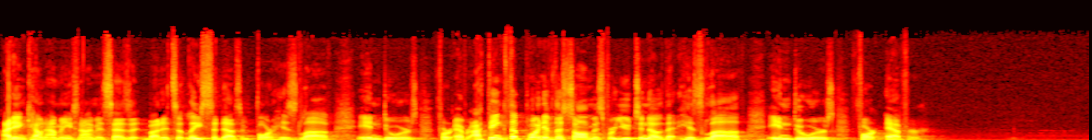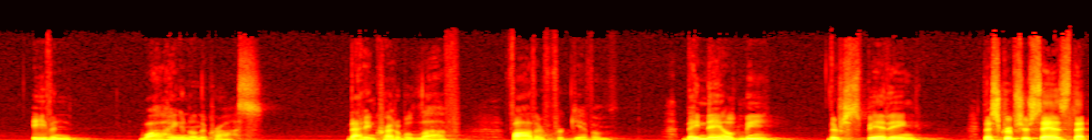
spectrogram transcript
I didn't count how many times it says it, but it's at least a dozen. For his love endures forever. I think the point of the psalm is for you to know that his love endures forever, even while hanging on the cross. That incredible love. Father, forgive them. They nailed me, they're spitting, The scripture says that,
